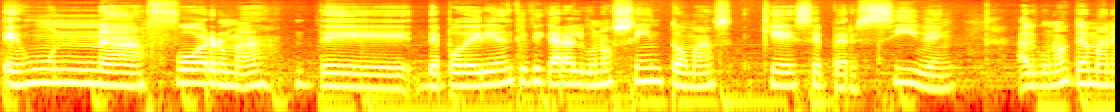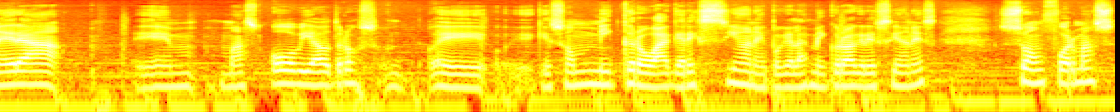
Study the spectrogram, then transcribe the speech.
es una forma de, poder identificar algunos síntomas que se perciben, algunos de manera em, más obvia, otros eh, que son microagresiones, porque las microagresiones son formas,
